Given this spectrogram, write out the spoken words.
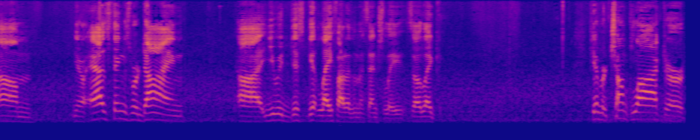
um, you know, as things were dying, uh, you would just get life out of them essentially. So like, if you ever chump blocked, or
